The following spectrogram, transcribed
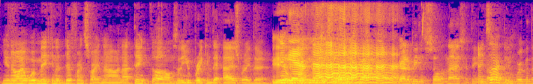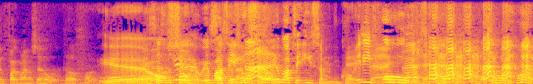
you know, and we're making a difference right now. And I think um, So you're breaking the ice right there. Yeah. Yeah. Yeah. My God, gotta be so nice. I think Exactly. No, we're gonna fuck my house. What the fuck? Yeah. It Oh sets shit. tone. We're It about to eat some. We're about to eat some gritty Exactly. food. That's the whole point.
